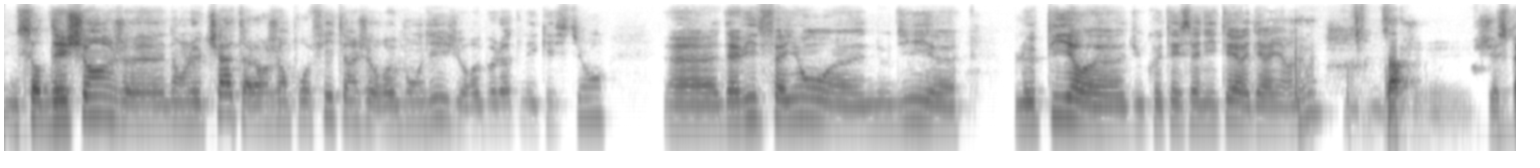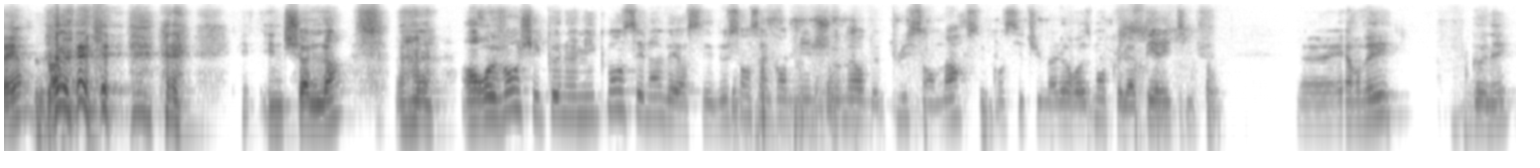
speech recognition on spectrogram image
une sorte d'échange euh, dans le chat, alors j'en profite, hein, je rebondis, je rebolote les questions. David Fayon nous dit le pire euh, du côté sanitaire est derrière nous. J'espère. Inch'Allah. en revanche, économiquement, c'est l'inverse. Les 250 000 chômeurs de plus en mars ne constituent malheureusement que l'apéritif. Euh, Hervé, Gonnet,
